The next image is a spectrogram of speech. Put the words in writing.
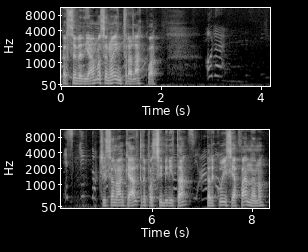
Perseveriamo, se no entra l'acqua. Ci sono anche altre possibilità per cui si appannano?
